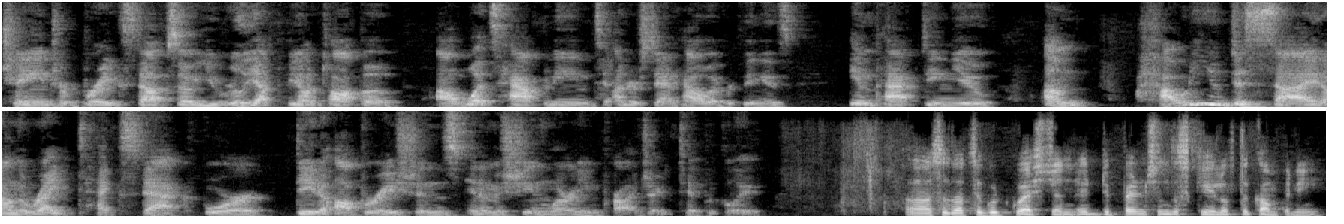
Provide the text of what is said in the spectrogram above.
change or break stuff. So you really have to be on top of uh, what's happening to understand how everything is impacting you. Um, how do you decide on the right tech stack for data operations in a machine learning project typically? Uh, so that's a good question. It depends on the scale of the company.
